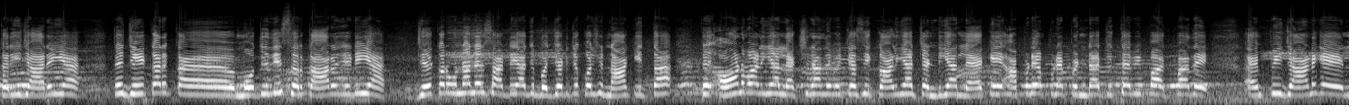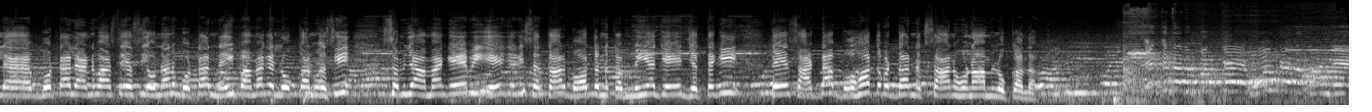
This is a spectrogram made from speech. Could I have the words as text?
ਕਰੀ ਜਾ ਰਹੀ ਹੈ। ਤੇ ਜੇਕਰ ਕ- ਮੋਦੀ ਦੀ ਸਰਕਾਰ ਜਿਹੜੀ ਹੈ, ਜੇਕਰ ਉਹਨਾਂ ਨੇ ਸਾਡੇ ਅੱਜ ਬਜਟ 'ਚ ਕੁਝ ਨਾ ਕੀਤਾ ਤੇ ਆਉਣ ਵਾਲੀਆਂ ਇਲੈਕਸ਼ਨਾਂ ਦੇ ਵਿੱਚ ਅਸੀਂ ਕਾਲੀਆਂ ਝੰਡੀਆਂ ਲੈ ਕੇ ਆਪਣੇ ਆਪਣੇ ਪਿੰਡਾਂ ਜਿੱਥੇ ਵੀ ਭਾਜਪਾ ਦੇ ਐਮਪੀ ਜਾਣਗੇ, ਲੈ- ਵੋਟਾਂ ਲੈਣ ਵਾਸਤੇ ਅਸੀਂ ਉਹਨਾਂ ਨੂੰ ਵੋਟਾਂ ਨਹੀਂ ਪਾਵਾਂਗੇ, ਲੋਕਾਂ ਨੂੰ ਅਸੀਂ ਸਮਝਾਵਾਂਗੇ ਵੀ ਇਹ ਜਿਹੜੀ ਸਰਕਾਰ ਬਹੁਤ ਨਕੰਮੀ ਹੈ, ਜੇ ਇਹ ਜਿੱਤ ਗਈ ਤੇ ਸਾਡਾ ਬਹੁਤ ਵੱਡਾ ਨੁਕਸਾਨ ਹੋਣਾ ਆਮ ਲੋਕਾਂ ਦਾ। ਇੱਕ ਦਿਨ ਪੱਕੇ ਹੋ ਕੇ ਰਹਾਂਗੇ।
